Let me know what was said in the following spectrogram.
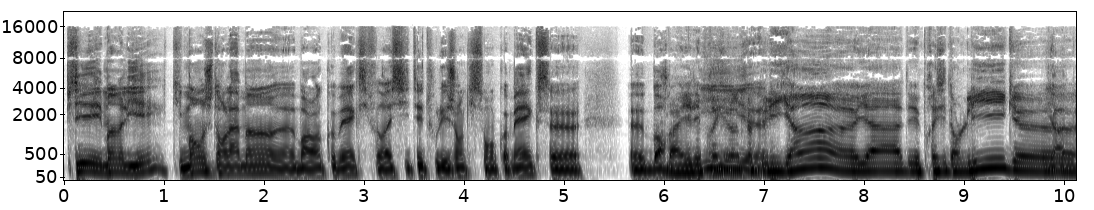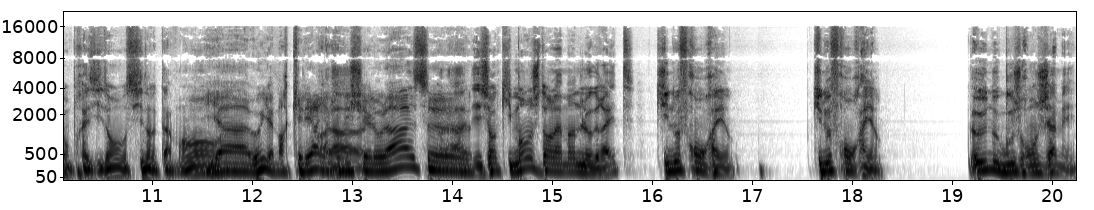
pieds et mains liés, qui mange dans la main. Bon, alors, Comex, il faudrait citer tous les gens qui sont en Comex. Euh, Bah, il y a des présidents de club de euh, Ligue 1, euh, il y a des présidents de Ligue, euh, il y a ton président aussi notamment. il y a, oui, il y a Marc Keller, il y a Voilà. Jean-Michel Aulas. euh, Voilà, des gens qui mangent dans la main de Le Gret, qui ne feront rien, qui ne feront rien. Eux ne bougeront jamais.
